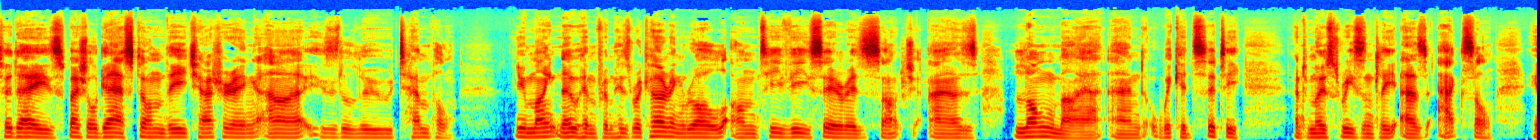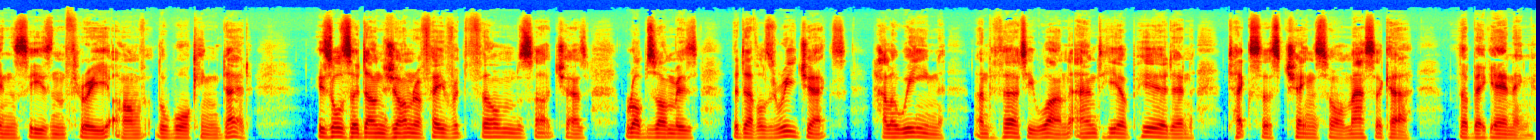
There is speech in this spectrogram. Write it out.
Today's special guest on the Chattering Hour is Lew Temple. You might know him from his recurring role on TV series such as Longmire and Wicked City, and most recently as Axel in season three of The Walking Dead. He's also done genre favourite films such as Rob Zombie's The Devil's Rejects, Halloween, and 31, and he appeared in Texas Chainsaw Massacre The Beginning.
